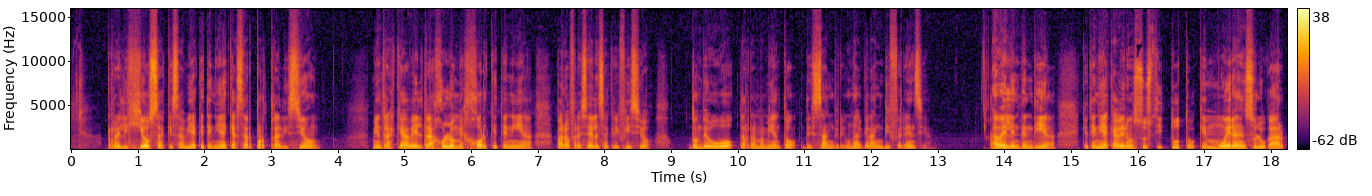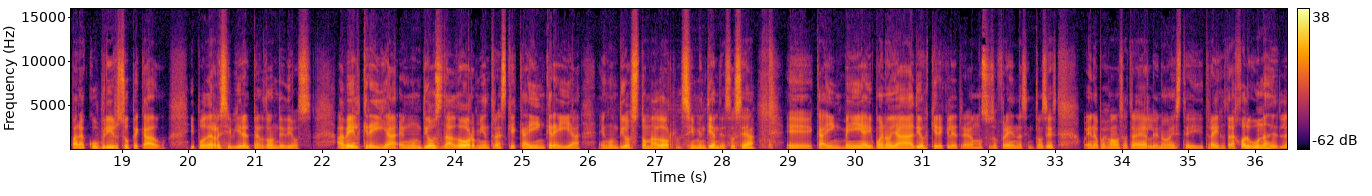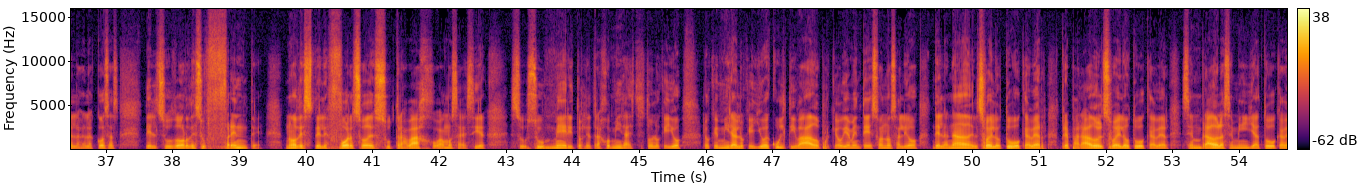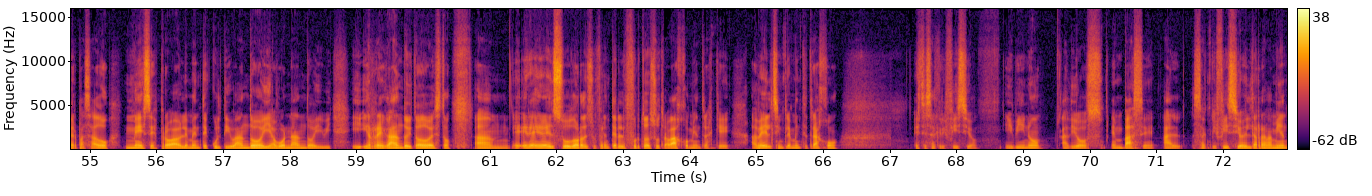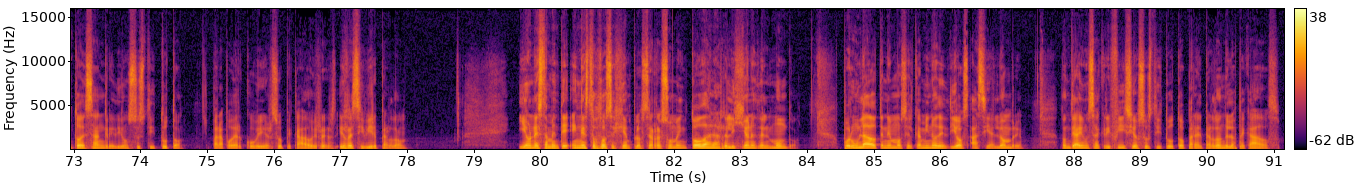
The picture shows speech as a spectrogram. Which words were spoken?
religiosa que sabía que tenía que hacer por tradición mientras que Abel trajo lo mejor que tenía para ofrecer el sacrificio donde hubo derramamiento de sangre, una gran diferencia. Abel entendía que tenía que haber un sustituto que muera en su lugar para cubrir su pecado y poder recibir el perdón de Dios. Abel creía en un Dios dador, mientras que Caín creía en un Dios tomador, si me entiendes. O sea, eh, Caín veía y bueno, ya Dios quiere que le traigamos sus ofrendas, entonces, bueno, pues vamos a traerle, ¿no? Este, y trajo, algunas de las, cosas del sudor de su frente, ¿no? del esfuerzo de su trabajo, vamos a decir, su, su méritos, le trajo, mira, esto es todo lo que yo, lo que mira, lo que yo he cultivado, porque obviamente eso no salió de la nada del suelo, tuvo que haber preparado el suelo, tuvo que haber sembrado la semilla, tuvo que haber pasado meses probablemente cultivando y abonando y, regando y todo esto. era el sudor de su frente, era el fruto de su trabajo, mientras que Abel simplemente trajo este sacrificio y vino a Dios en base al sacrificio, el derramamiento de sangre de un sustituto para poder cubrir su pecado y, recibir perdón. Y honestamente, en estos dos ejemplos se resumen todas las religiones del mundo. Por un lado tenemos el camino de Dios hacia el hombre, donde hay un sacrificio sustituto para el perdón de los pecados.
